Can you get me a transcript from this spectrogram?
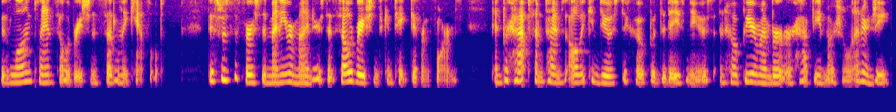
with long planned celebrations suddenly cancelled. This was the first of many reminders that celebrations can take different forms, and perhaps sometimes all we can do is to cope with the day's news and hope we remember or have the emotional energy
